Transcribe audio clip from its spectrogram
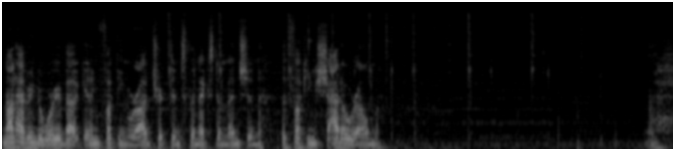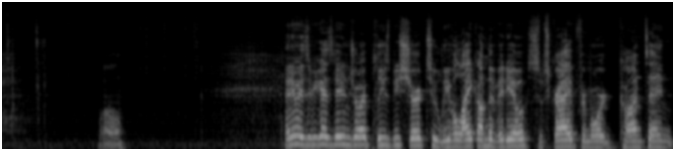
not having to worry about getting fucking rod tricked into the next dimension. The fucking Shadow Realm. well. Anyways, if you guys did enjoy, please be sure to leave a like on the video, subscribe for more content.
